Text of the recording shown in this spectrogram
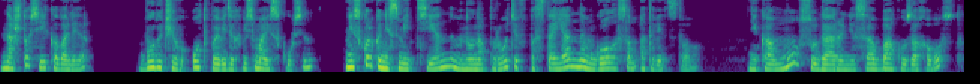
На что сей кавалер, будучи в отповедях весьма искусен, нисколько не сметенным, но, напротив, постоянным голосом ответствовал. Никому, сударыня, собаку за хвост,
